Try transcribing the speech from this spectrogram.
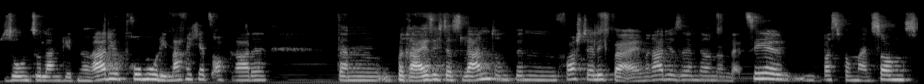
so und so lang geht eine Radiopromo. Die mache ich jetzt auch gerade. Dann bereise ich das Land und bin vorstellig bei allen Radiosendern und erzähle was von meinen Songs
